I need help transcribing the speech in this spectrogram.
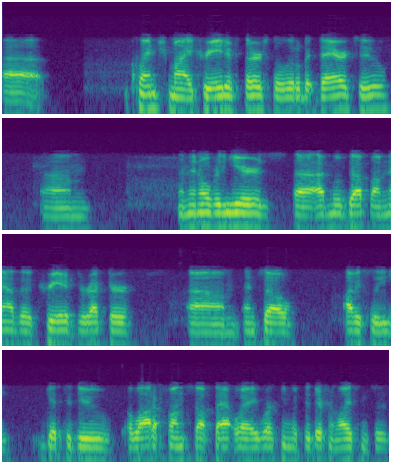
uh, quench my creative thirst a little bit there too. Um, and then over the years, uh, I've moved up. I'm now the creative director um, and so obviously get to do a lot of fun stuff that way, working with the different licenses.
